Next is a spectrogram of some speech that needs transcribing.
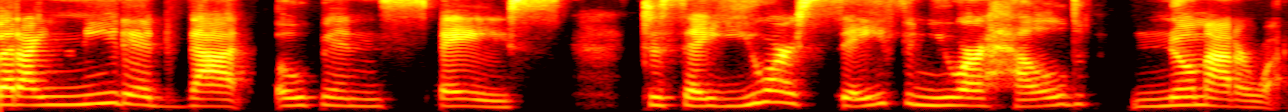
But I needed that open space to say you are safe and you are held no matter what.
